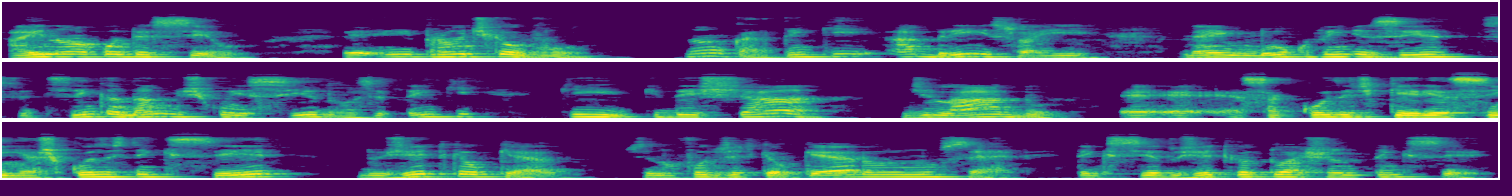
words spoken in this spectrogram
aí não aconteceu, e, e para onde que eu vou? Não, cara, tem que abrir isso aí. Né? E o louco vem dizer, você tem que andar no desconhecido, você tem que, que, que deixar de lado é, é, essa coisa de querer assim, as coisas têm que ser do jeito que eu quero. Se não for do jeito que eu quero, não serve. Tem que ser do jeito que eu estou achando que tem que ser.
